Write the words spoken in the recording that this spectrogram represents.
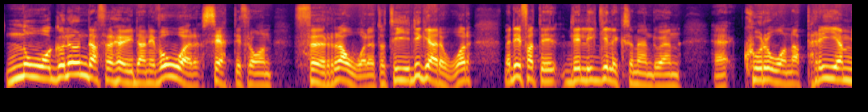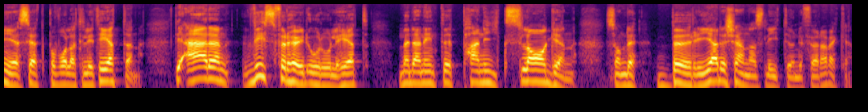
någorlunda förhöjda nivåer sett ifrån förra året och tidigare år. Men det är för att det, det ligger liksom ändå en eh, coronapremie sett på volatiliteten. Det är en viss förhöjd orolighet, men den är inte panikslagen som det började kännas lite under förra veckan.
